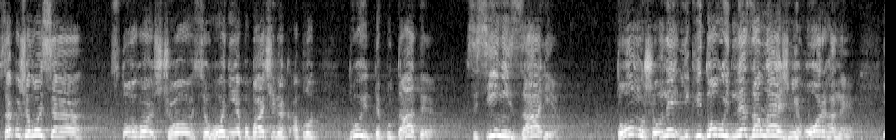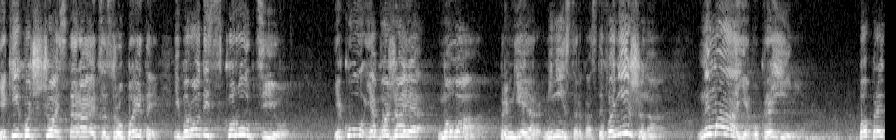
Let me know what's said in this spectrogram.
Все почалося з того, що сьогодні я побачив, як аплодують депутати в сесійній залі тому, що вони ліквідовують незалежні органи, які хоч щось стараються зробити і боротись з корупцією, яку, як вважає нова прем'єр-міністерка Стефанішина, немає в Україні. Попри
